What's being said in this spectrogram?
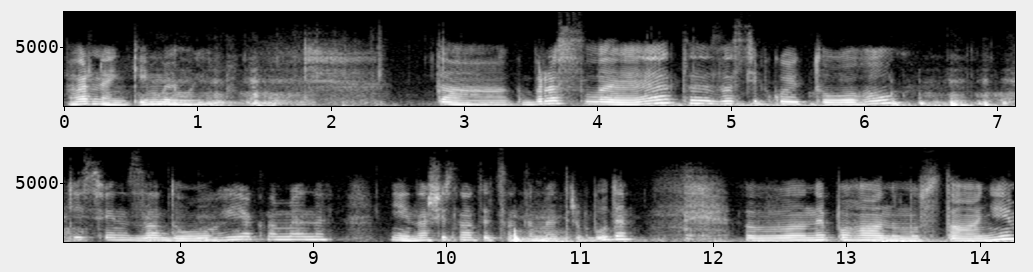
Гарненький, милий. Так, браслет з застіпкою тогл. Якийсь він задовгий, як на мене. Ні, на 16 см буде. В непоганому стані.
